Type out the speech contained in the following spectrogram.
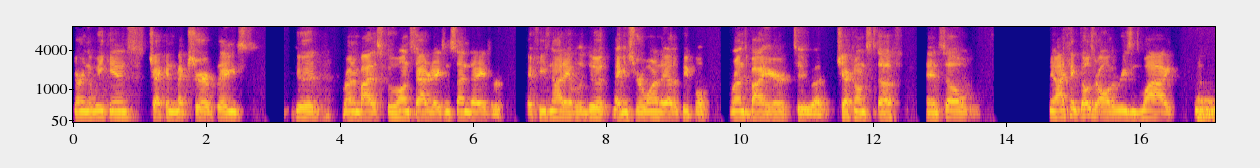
during the weekends, checking, make sure everything's good, running by the school on Saturdays and Sundays, or if he's not able to do it, making sure one of the other people runs by here to uh, check on stuff. And so, you know, I think those are all the reasons why uh,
